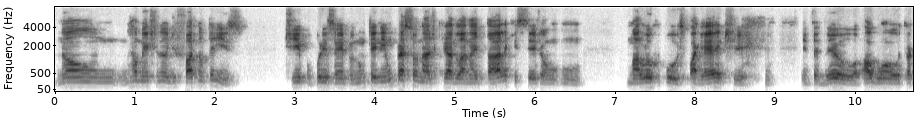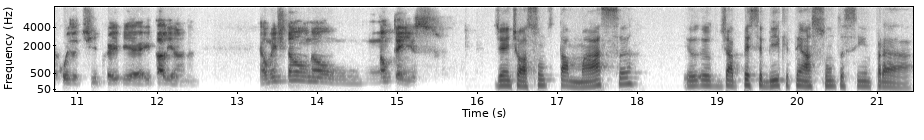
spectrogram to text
Não, realmente, não, de fato, não tem isso. Tipo, por exemplo, não tem nenhum personagem criado lá na Itália que seja um, um maluco por espaguete, entendeu? Alguma outra coisa típica é, italiana. Realmente não, não, não tem isso. Gente, o assunto tá massa. Eu, eu já percebi que tem assunto assim para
